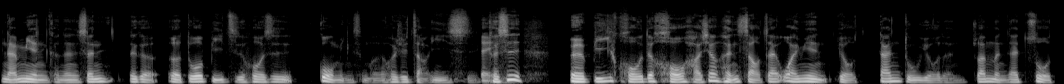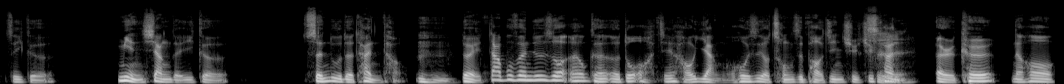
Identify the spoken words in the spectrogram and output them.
难免可能生那个耳朵鼻子或是过敏什么的会去找医师，可是耳鼻喉的喉好像很少在外面有单独有人专门在做这个面向的一个深入的探讨。嗯，对，大部分就是说，哎、我可能耳朵哇，今天好痒哦，或者是有虫子跑进去，去看耳科，然后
